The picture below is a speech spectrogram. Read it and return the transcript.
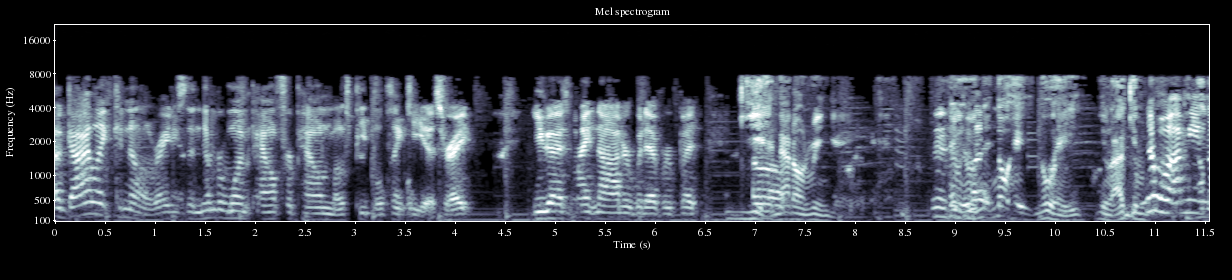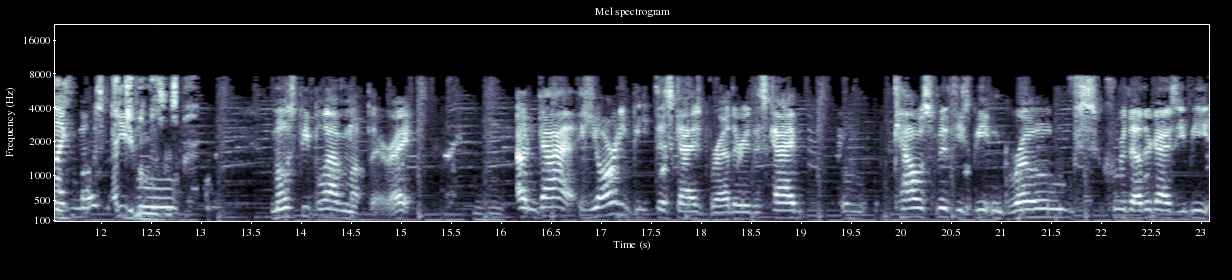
a guy like Canelo, right? He's the number one pound for pound. Most people think he is, right? You guys might not or whatever, but Yeah, Uh, not on Ring Gang. I mean, no hate, no hate. You know, I give. no, I mean like most I give him his people, respect. most people have him up there, right? Mhm. a guy he already beat this guy's brother. This guy, Cal Smith, he's beaten Groves. Who are the other guys he beat?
